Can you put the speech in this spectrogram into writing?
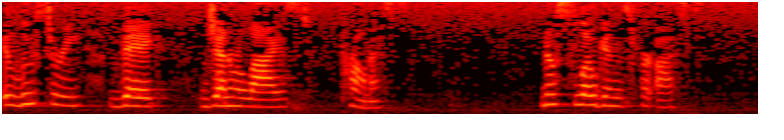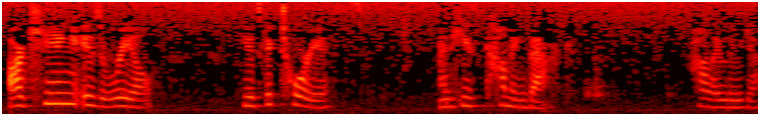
illusory, vague, generalized promise. No slogans for us. Our King is real. He is victorious. And he's coming back. Hallelujah.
